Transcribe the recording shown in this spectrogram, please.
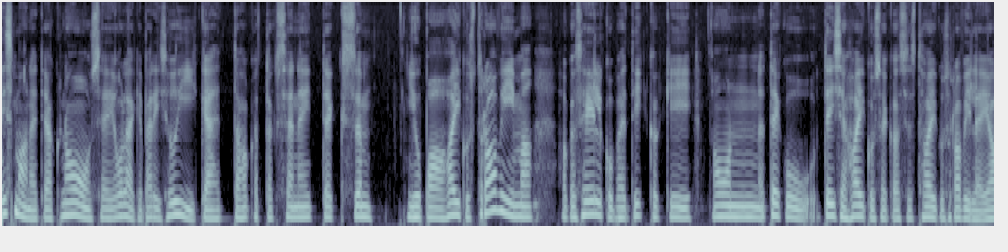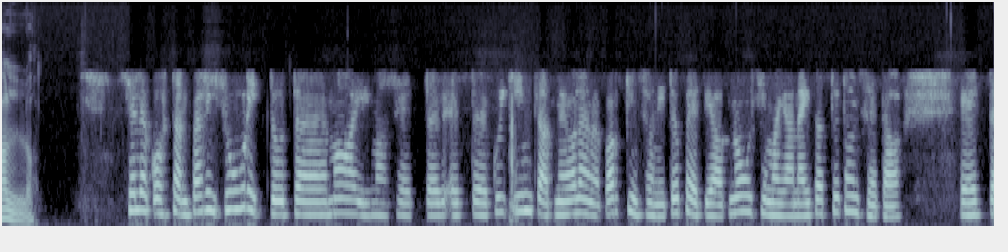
esmane diagnoos ei olegi päris õige, et hakatakse näiteks juba haigust ravima, aga selgub, et ikkagi on tegu teise haigusega, sest haigus ravile ei allu? Selle kohta on päris uuritud äh, maailmas, et, et kui kindlad me oleme Parkinsoni tõbe diagnoosima ja näidatud on seda, et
